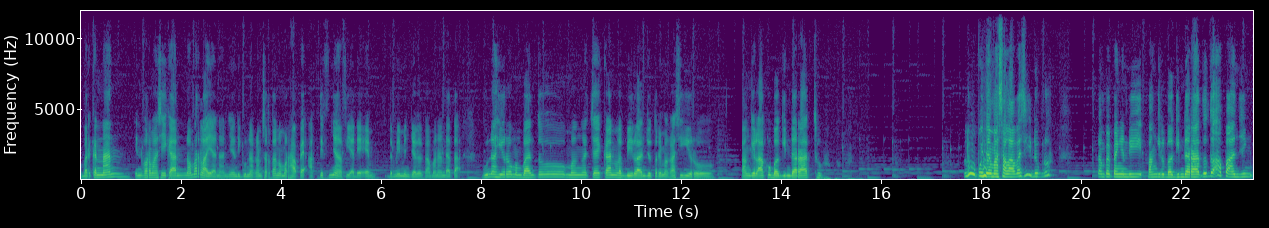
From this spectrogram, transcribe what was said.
Berkenan informasikan nomor layanan yang digunakan serta nomor HP aktifnya via DM demi menjaga keamanan data. Guna Hero membantu mengecekkan lebih lanjut. Terima kasih Hero. Panggil aku Baginda Ratu. Lu punya masalah apa sih hidup lu? Sampai pengen dipanggil Baginda Ratu tuh apa anjing?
